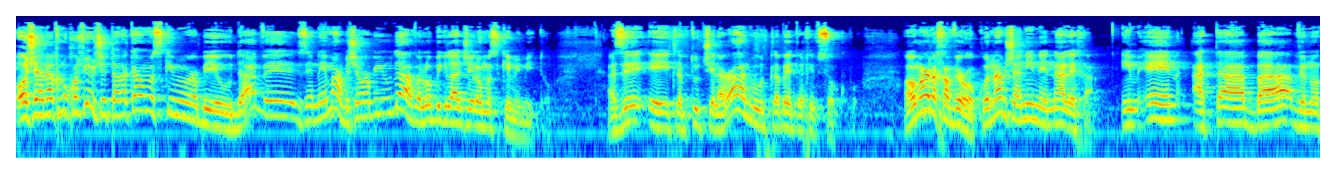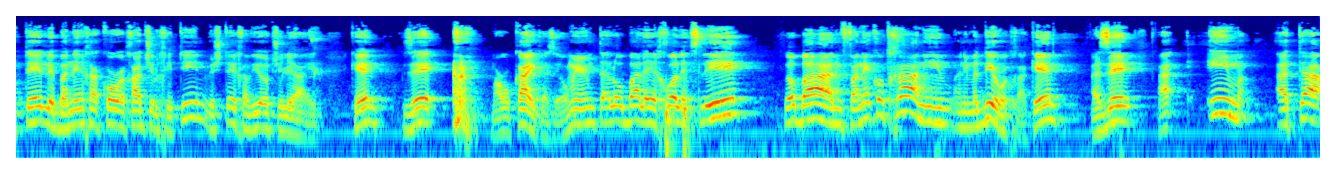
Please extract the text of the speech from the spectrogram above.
או שאנחנו חושבים שתנא קמא מסכים עם רבי יהודה וזה נאמר בשם רבי יהודה אבל לא בגלל שלא מסכימים איתו. אז זה התלבטות של הר"ן והוא התלבט איך יפסוק פה. האומר לחברו קונם שאני נהנה לך אם אין אתה בא ונוטל לבניך קור אחד של חיטין ושתי חביות של יין כן? זה מרוקאי כזה, אומר אם אתה לא בא לאכול אצלי, לא בא, אני מפנק אותך, אני, אני מדיר אותך, כן? אז זה, אם אתה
